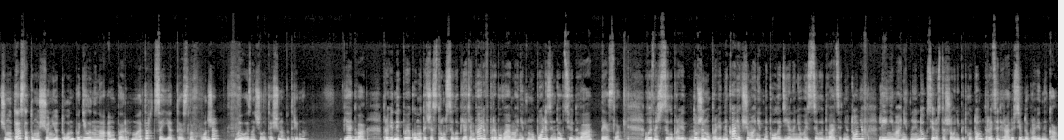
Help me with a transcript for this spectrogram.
Чому Тесла? Тому що Ньютон поділений на ампер метр це є Тесла. Отже, ми визначили те, що нам потрібно. 5.2. Провідник, по якому тече струм силу 5 амперів, перебуває в магнітному полі з індукцією 2 Тесла. Визнач силу провід... довжину провідника, якщо магнітне поле діє на нього із силою 20 ньютонів, лінії магнітної індукції розташовані під кутом 30 градусів до провідника.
